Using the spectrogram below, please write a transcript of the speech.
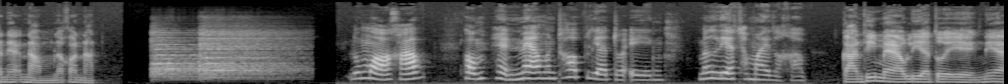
ทย์แนะนำแล้วก็นัด ลุงหมอครับ ผมเห็นแมวมันชอบเลียตัวเอง มันเลียทำไมเหรอครับ การที่แมวเลียตัวเองเนี่ย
